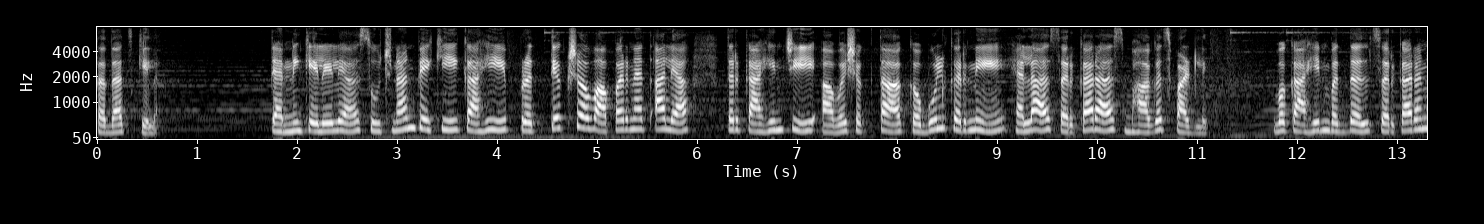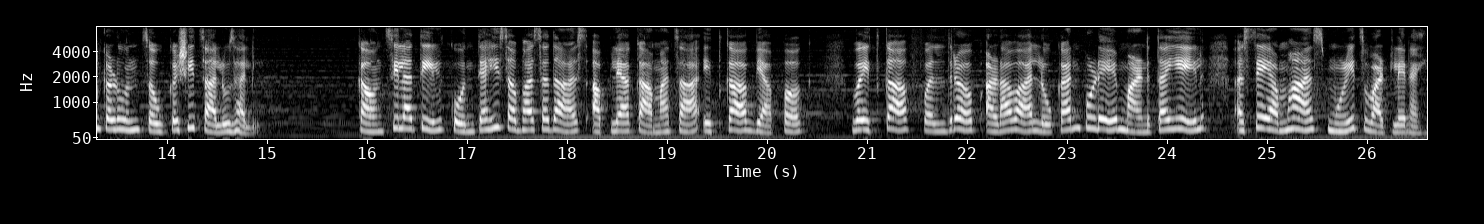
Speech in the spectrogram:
सदाच केला. त्यांनी केलेल्या सूचनांपैकी काही प्रत्यक्ष वापरण्यात आल्या तर काहींची आवश्यकता कबूल करणे ह्याला सरकारास भागच पाडले व काहींबद्दल सरकारांकडून चौकशी चालू झाली. काउन्सिलातील कोणत्याही सभासदास आपल्या कामाचा इतका व्यापक व इतका फलद्रप आढावा लोकांपुढे मांडता येईल असे आम्हास मुळीच वाटले नाही.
